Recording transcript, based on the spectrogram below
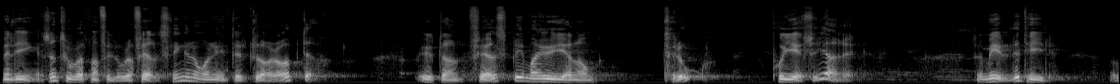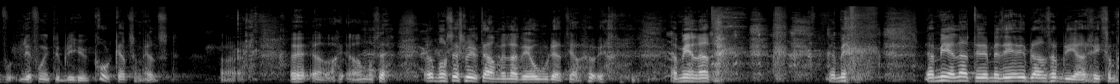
Men det är ingen som tror att man förlorar frälsningen om man inte klarar upp det. Utan frälst blir man ju genom tro på Jesu gärning. Så milde tid, det får inte bli hur korkat som helst. Jag måste, jag måste sluta använda det ordet. Jag, jag menar att, jag, menar, jag menar inte det, men det, ibland så blir jag liksom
